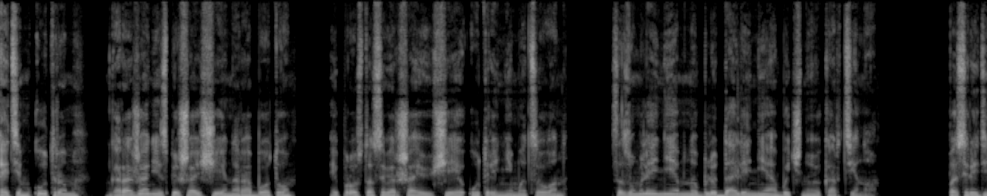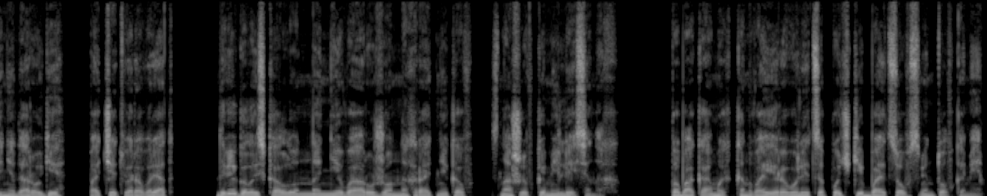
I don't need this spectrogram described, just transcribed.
Этим утром горожане, спешащие на работу и просто совершающие утренний мацион, с изумлением наблюдали необычную картину. Посередине дороги, по четверо в ряд, двигалась колонна невооруженных ратников с нашивками лесенных. По бокам их конвоировали цепочки бойцов с винтовками.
